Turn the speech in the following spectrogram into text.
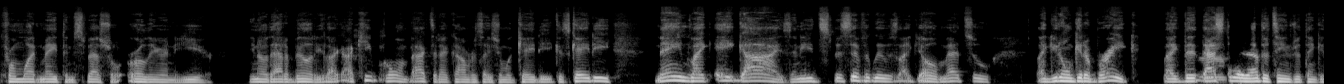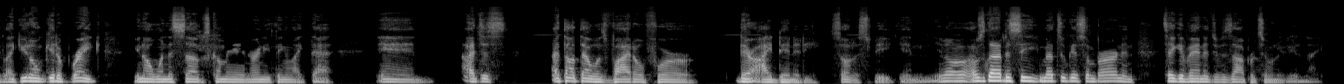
from what made them special earlier in the year. You know, that ability. Like I keep going back to that conversation with KD because KD named like eight guys and he specifically was like, yo, Metu, like you don't get a break. Like th- that's mm-hmm. the way the other teams were thinking. Like you don't get a break you know, when the subs come in or anything like that. And I just I thought that was vital for their identity, so to speak. And you know, I was glad to see Metu get some burn and take advantage of his opportunity tonight.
